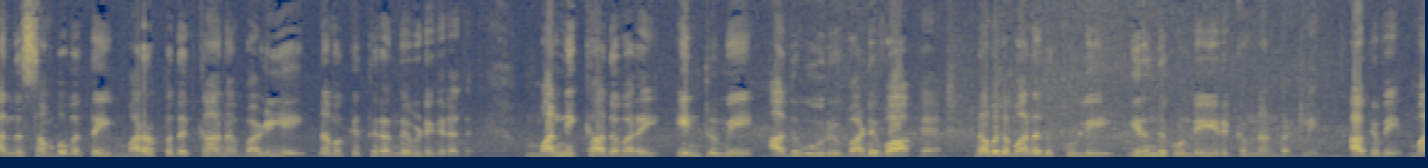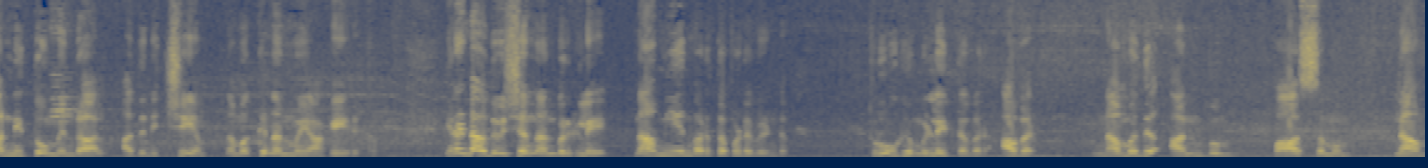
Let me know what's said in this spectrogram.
அந்த சம்பவத்தை மறப்பதற்கான வழியை நமக்கு திறந்து விடுகிறது. மன்னிக்காதவரை என்றுமே அது ஒரு வடுவாக நமது மனதுக்குள்ளே இருந்து கொண்டே இருக்கும் நண்பர்களே. ஆகவே மன்னித்தோம் என்றால் அது நிச்சயம் நமக்கு நன்மையாக இருக்கும். இரண்டாவது விஷயம் நண்பர்களே நாம் ஏன் வருத்தப்பட வேண்டும்? துரோகம் இழைத்தவர் அவர். நமது அன்பும் பாசமும் நாம்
